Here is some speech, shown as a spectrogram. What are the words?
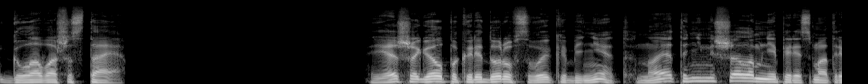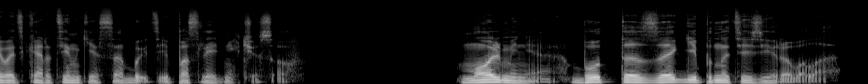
Глава шестая Я шагал по коридору в свой кабинет, но это не мешало мне пересматривать картинки событий последних часов. Моль меня будто загипнотизировала.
